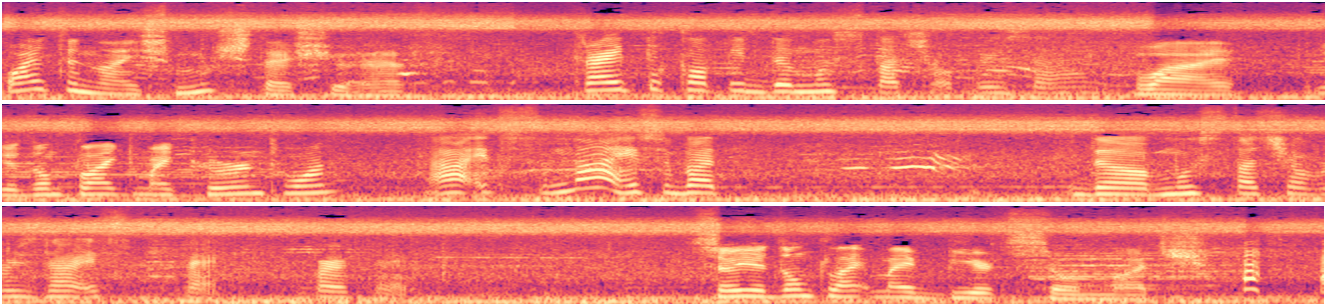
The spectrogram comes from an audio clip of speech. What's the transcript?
Quite a nice mustache you have. Try to copy the mustache of Rizal. Why? You don't like my current one? Ah, it's nice, but the mustache of Rizal is perfect. Perfect. So you don't like my beard so much.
